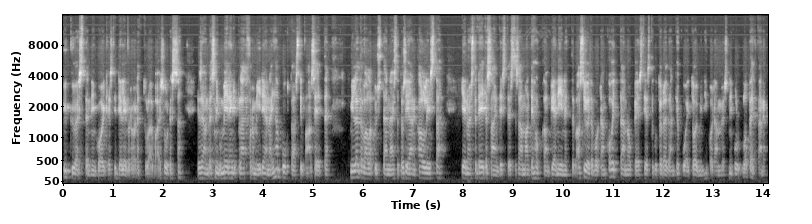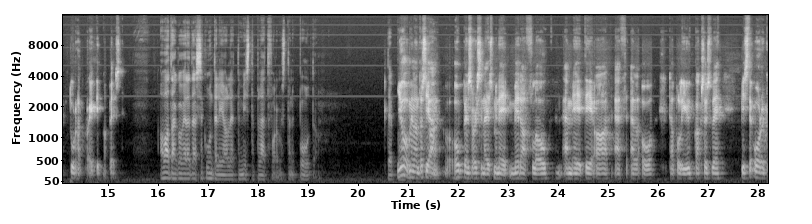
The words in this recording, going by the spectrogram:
kykyä sitten niin kuin oikeasti deliveroida tulevaisuudessa. Ja se on tässä niin kuin meidänkin platformi-ideana ihan puhtaasti vaan se, että millä tavalla pystytään näistä tosiaan kalliista, hienoista data scientisteista saamaan tehokkaampia niin, että asioita voidaan koittaa nopeasti ja sitten kun todetaan, että joku ei toimi, niin voidaan myös niin kuin lopettaa ne turhat projektit nopeasti. Avataanko vielä tässä kuuntelijoille, että mistä platformista nyt puhutaan? Joo, meillä on tosiaan open sourcena, jos menee Metaflow, M-E-T-A-F-L-O-W, 2 V, .org,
